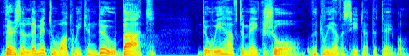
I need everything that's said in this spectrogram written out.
There's a limit to what we can do, but do we have to make sure that we have a seat at the table?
